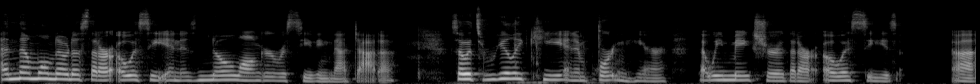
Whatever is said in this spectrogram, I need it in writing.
and then we'll notice that our OSC in is no longer receiving that data. So it's really key and important here that we make sure that our OSCs, uh,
